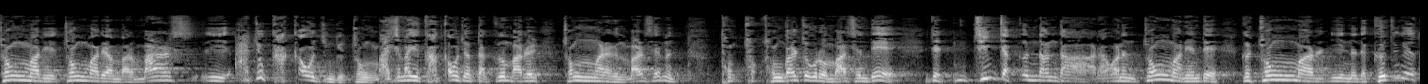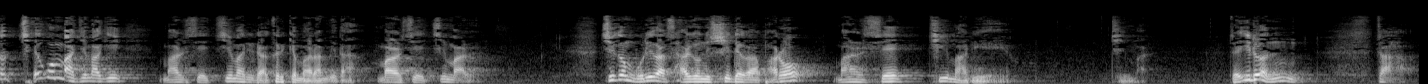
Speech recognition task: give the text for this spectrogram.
종말이 종말이란 말 말이 아주 가까워진 게 종, 마지막에 가까워졌다 그 말을 종말이라는 말세는 통, 총괄적으로 말세인데 이제 진짜 끝난다라고 하는 종말인데 그 종말이 있는데 그 중에서 최고 마지막이 말세의 지말이라 그렇게 말합니다. 말세의 지말. 지금 우리가 살고 있는 시대가 바로 말세 지말이에요. 지말. 자, 이런 자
